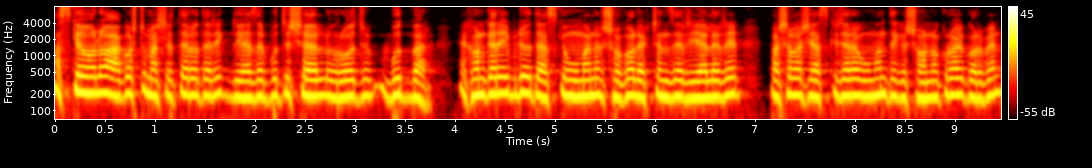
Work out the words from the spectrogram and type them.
আজকে হলো আগস্ট মাসের তেরো তারিখ দুই হাজার পঁচিশ সাল, রোজ বুধবার। এখনকার এই ভিডিওতে আজকে ওমানের সকল এক্সচেঞ্জের রিয়ালের রেট, পাশাপাশি আজকে যারা ওমান থেকে স্বর্ণ ক্রয় করবেন,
